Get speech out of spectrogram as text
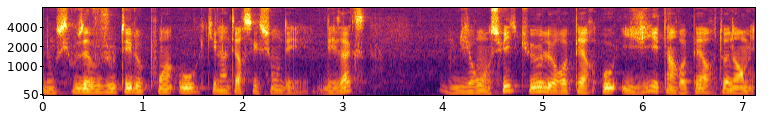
Et donc si vous ajoutez le point O, qui est l'intersection des, axes, nous dirons ensuite que le repère OIJ est un repère orthonormé.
